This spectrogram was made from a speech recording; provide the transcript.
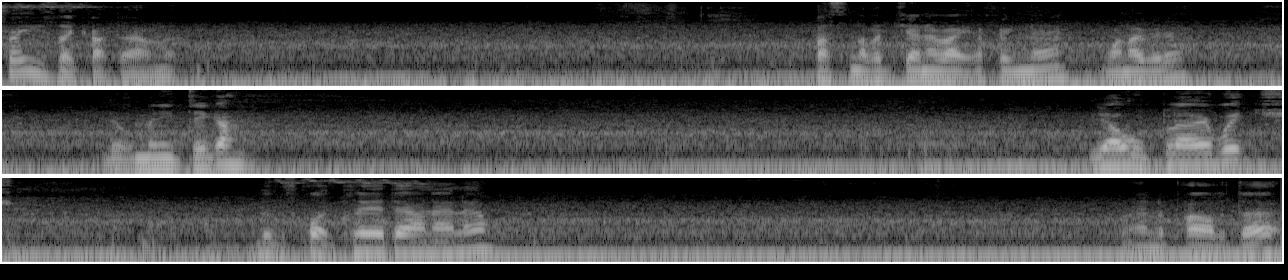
trees they cut down. Plus another generator thing there, one over there. Little mini digger. The old Blair Witch. Looks quite clear down there now. And a pile of dirt.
